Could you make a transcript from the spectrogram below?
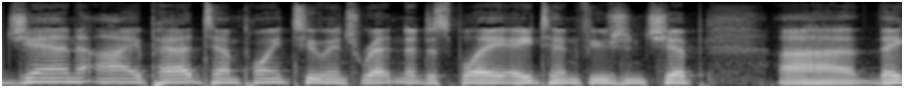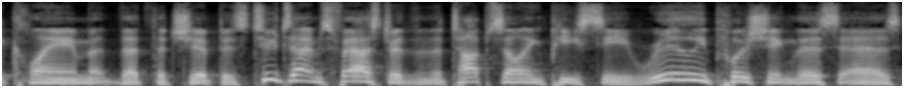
gen iPad, 10.2 inch Retina display, A10 Fusion chip. Uh, they claim that the chip is two times faster than the top selling PC, really pushing this as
